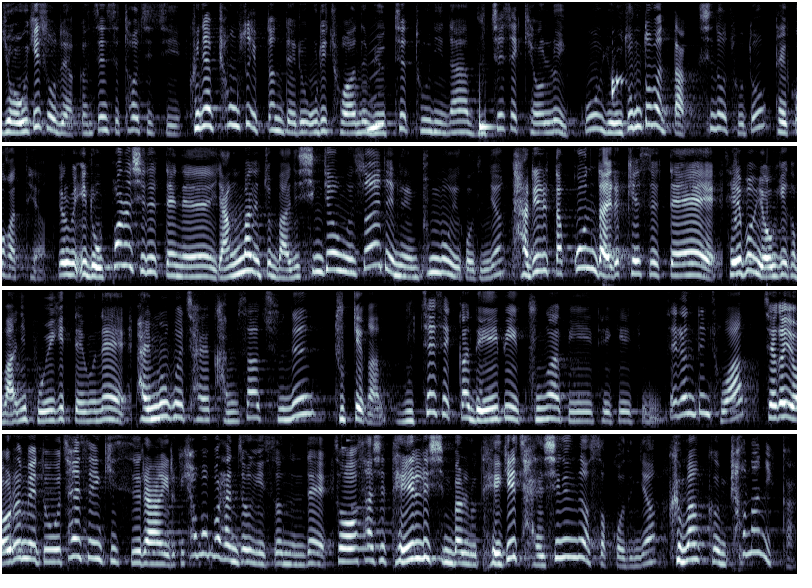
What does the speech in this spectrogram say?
여기서도 약간 센스 터지지. 그냥 평소 입던 대로 우리 좋아하는 뮤트 톤이나 무채 색 계열로 입고 요 정도만 딱 신어줘도 될 것 같아요. 여러분 이 로퍼를 신을 때는 양말에 좀 많이 신경을 써야 되는 품목이거든요. 다리를 딱 꼰다 이렇게 했을 때 제법 여기가 많이 보이기 때문에 발목을 잘 감싸주는 두께감. 무채색과 네이비 궁합이 되게 좀 세련된 조합? 제가 여름에도 찰스앤키스랑 이렇게 협업을 한 적이 있었는데 저 사실 데일리 신발로 되게 잘 신었었거든요. 그만큼 편하니까.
